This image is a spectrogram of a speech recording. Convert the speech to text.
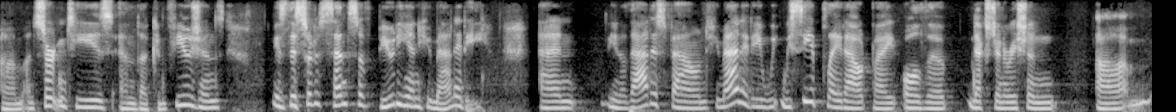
um, uncertainties and the confusions, is this sort of sense of beauty and humanity, and you know that is found humanity. We, we see it played out by all the next generation um,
